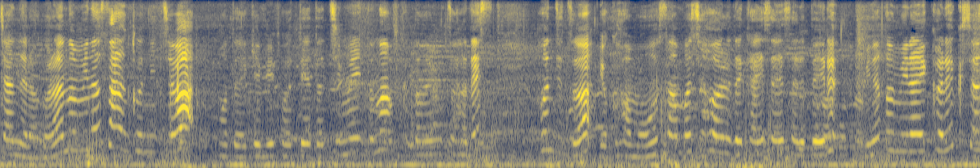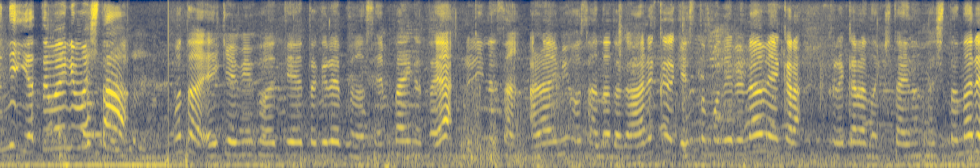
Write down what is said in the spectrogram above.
チャンネルをご覧の皆さんこんにちは。元 AKB48 チームメイトの福留光葉です。本日は横浜大桟橋ホールで開催されているみなとみらいコレクションにやってまいりました。元 AKB48 グループの先輩方やルリナさん新井美穂さんなどが歩くゲストモデルラーメンからこれからの期待の星となる、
